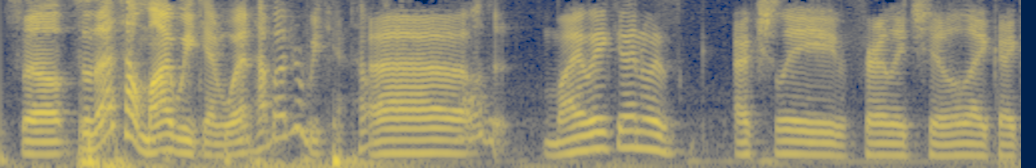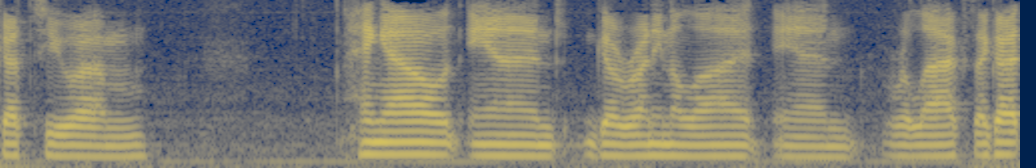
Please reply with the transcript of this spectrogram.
so, so that's how my weekend went. How about your weekend? How, Uh, how was it? my weekend was actually fairly chill. Like I got to um, hang out and go running a lot and relax. I got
